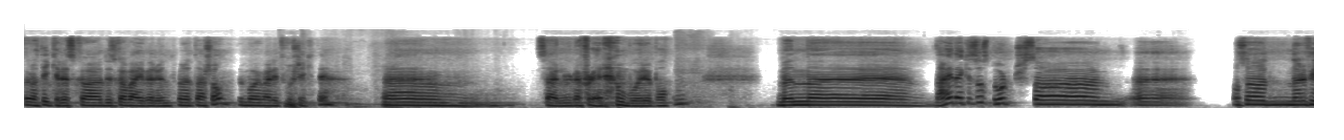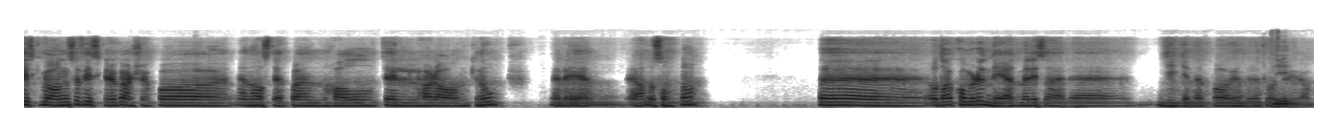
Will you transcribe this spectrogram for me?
for at ikke skal, du skal veive rundt med dette sånn. Du må jo være litt forsiktig. Eh, Særlig når det er flere om bord i båten. Men eh, Nei, det er ikke så stort, så eh, og så Når du fisker med agn, så fisker du kanskje på en hastighet på en halv til halvannen knop. Eller ja, noe sånt noe. Uh, og da kommer du ned med disse her uh, jiggene på 100-200 gram.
